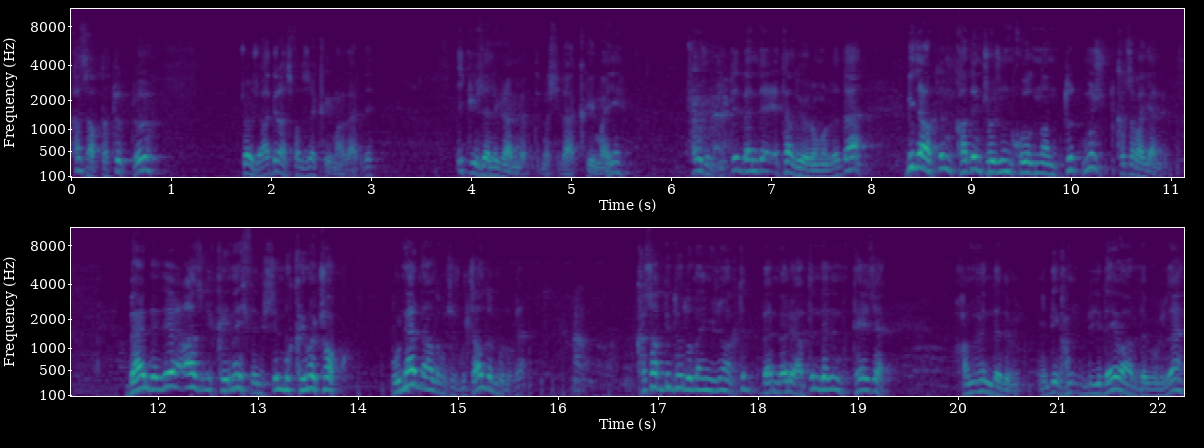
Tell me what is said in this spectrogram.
Kasap tuttu. Çocuğa biraz fazla kıyma verdi. 250 gram yaptı mesela kıymayı. Çocuk gitti, ben de et alıyorum orada da. Bir baktım kadın çocuğun kolundan tutmuş, kasaba geldi. Ben dedi az bir kıyma istemiştim, bu kıyma çok. Bu nereden aldı bu çocuk? Çaldım bunu ya. Kasap bir durdu, ben yüzüme baktım, ben böyle yaptım dedim teyze. Hanımefendi dedim, bir, han- bir bey vardı burada.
